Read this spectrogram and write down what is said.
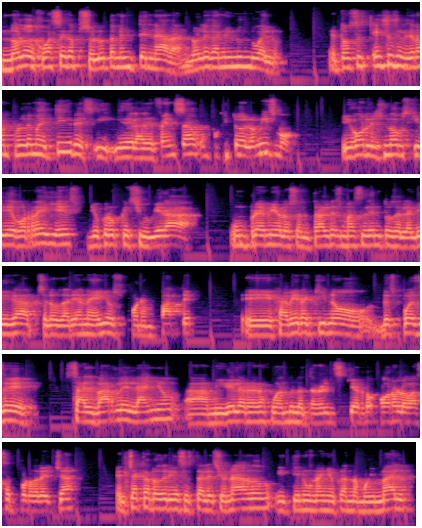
no lo dejó hacer absolutamente nada, no le ganó ni un duelo. Entonces, ese es el gran problema de Tigres y, de la defensa, un poquito de lo mismo. Igor Lichnowsky, Diego Reyes, yo creo que si hubiera un premio a los centrales más lentos de la liga, se los darían a ellos por empate. Eh, Javier Aquino, después de salvarle el año a Miguel Herrera jugando lateral izquierdo, ahora lo va a hacer por derecha. El Chaca Rodríguez está lesionado y tiene un año que anda muy mal.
